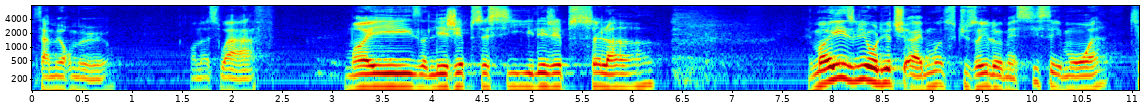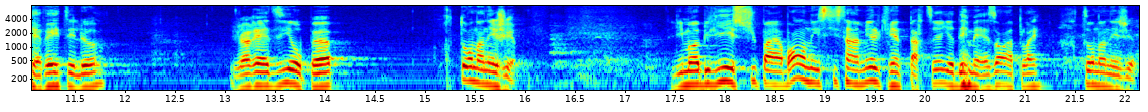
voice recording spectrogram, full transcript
ça murmure, on a soif. Moïse, l'Égypte ceci, l'Égypte cela. Moïse, lui, au lieu de... moi, excusez, là, mais si c'est moi qui avais été là, j'aurais dit au peuple, retourne en Égypte. L'immobilier est super bon. On est 600 000 qui vient de partir. Il y a des maisons à plein. Retourne en Égypte.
